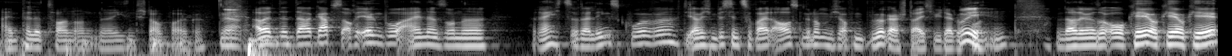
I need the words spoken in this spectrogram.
Ein Peloton und eine riesen Staubwolke. Ja. Aber da, da gab es auch irgendwo eine so eine Rechts- oder Linkskurve, die habe ich ein bisschen zu weit außen genommen, mich auf dem Bürgersteig wiedergefunden. Ui. Und da dachte ich mir so, okay, okay, okay.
